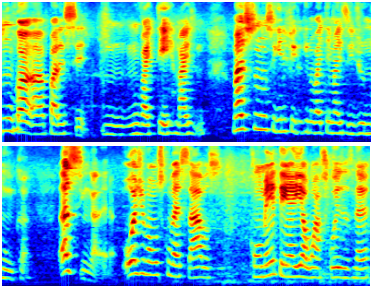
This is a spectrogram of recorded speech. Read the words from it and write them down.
não vai aparecer, não vai ter mais. Mas isso não significa que não vai ter mais vídeo nunca. Assim, galera, hoje vamos conversar, comentem aí algumas coisas, né?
